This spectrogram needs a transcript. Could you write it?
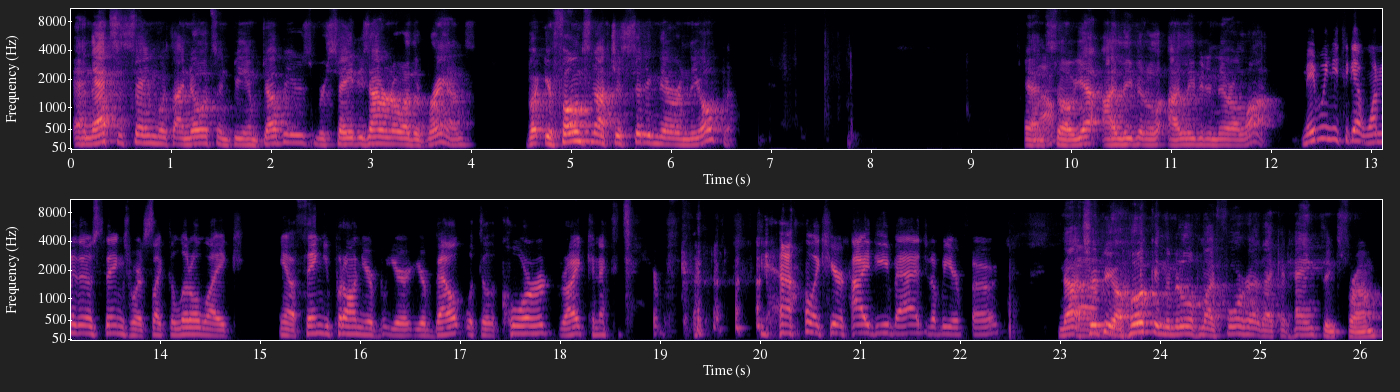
and that's the same with I know it's in BMWs, Mercedes, I don't know other brands, but your phone's not just sitting there in the open. And wow. so yeah, I leave it I leave it in there a lot. Maybe we need to get one of those things where it's like the little like you know thing you put on your your your belt with the cord right connected to your you know, like your ID badge. It'll be your phone. No, it um, should be a hook in the middle of my forehead I could hang things from,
